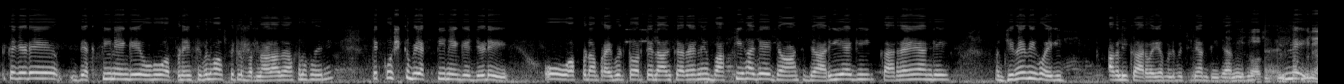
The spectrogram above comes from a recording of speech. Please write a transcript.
ਕੇ ਜਿਹੜੇ ਵਿਅਕਤੀ ਨੇਗੇ ਉਹ ਆਪਣੇ ਸਿਵਲ ਹਸਪੀਟਲ ਬਰਨਾਲਾ ਦਾਖਲ ਹੋਏ ਨੇ। ਤੇ ਕੁਝ ਕੁ ਵਿਅਕਤੀ ਨੇਗੇ ਜਿਹੜੇ ਉਹ ਆਪਣਾ ਪ੍ਰਾਈਵੇਟ ਤੌਰ ਤੇ ਇਲਾਜ ਕਰ ਰਹੇ ਨੇ। ਬਾਕੀ ਹਜੇ ਜਾਂਚ ਜਾਰੀ ਹੈਗੀ, ਕਰ ਰਹੇ ਆਂਗੇ ਜਿਵੇਂ ਵੀ ਹੋਏਗੀ ਅਗਲੀ ਕਾਰਵਾਈ ਅਮਲ ਵਿੱਚ ਲਿਆਂਦੀ ਜਾਵੇਗੀ। ਨਹੀਂ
